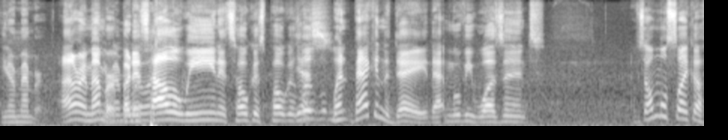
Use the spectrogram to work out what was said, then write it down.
you don't remember? I don't remember, remember but what it it's? Halloween. It's Hocus Pocus. Yes. When back in the day, that movie wasn't. It was almost like a.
